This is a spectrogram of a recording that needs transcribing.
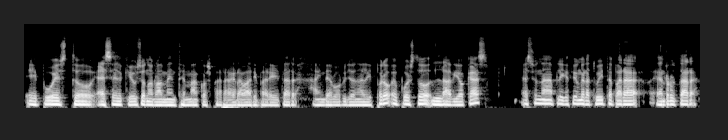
He puesto, es el que uso normalmente en MacOS para grabar y para editar Hinderburg Journalist Pro. He puesto LabioCast, es una aplicación gratuita para enrutar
